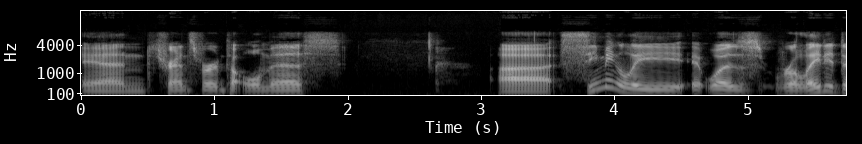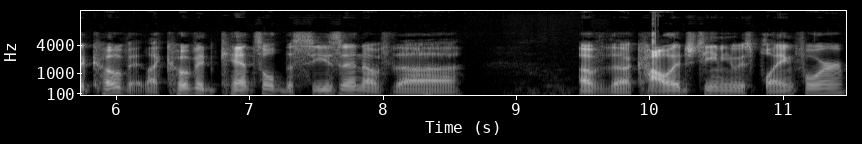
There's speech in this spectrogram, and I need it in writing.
and transferred to Ole Miss. Uh, seemingly, it was related to COVID. Like COVID canceled the season of the of the college team he was playing for,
